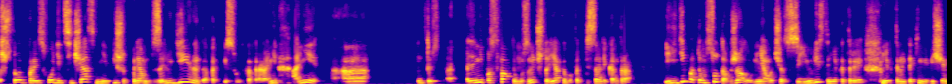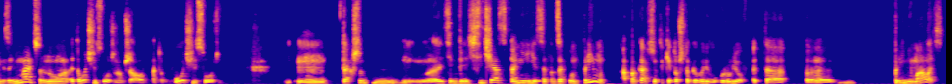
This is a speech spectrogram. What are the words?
что происходит сейчас, мне пишут, прям за людей иногда подписывают контракт. Они, они э, то есть они постфактум узнают, что якобы подписали контракт. И иди потом в суд, обжалуй. У меня вот сейчас юристы некоторые, некоторыми такими вещами занимаются, но это очень сложно обжаловать потом. Очень сложно. Так что сейчас они, если этот закон примут, а пока все-таки то, что говорил Гурулев, это э, принималось,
